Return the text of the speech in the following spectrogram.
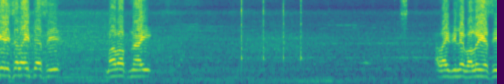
গাড়ি চালাইতে আছি, মা বাপ নাই। চালাই দিলে ভালোই আছি,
